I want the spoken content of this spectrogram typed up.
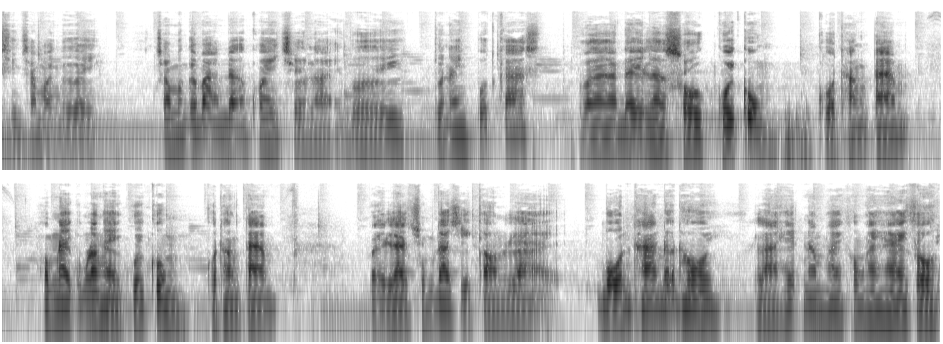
xin chào mọi người. Chào mừng các bạn đã quay trở lại với Tuấn Anh Podcast và đây là số cuối cùng của tháng 8. Hôm nay cũng là ngày cuối cùng của tháng 8. Vậy là chúng ta chỉ còn lại 4 tháng nữa thôi là hết năm 2022 rồi.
